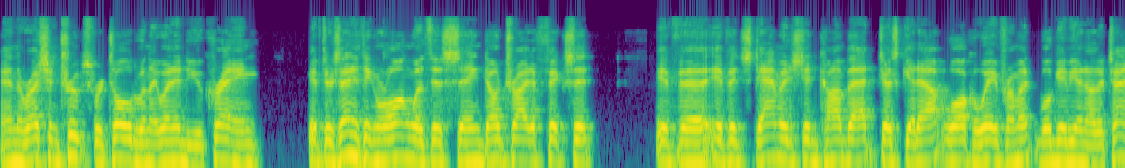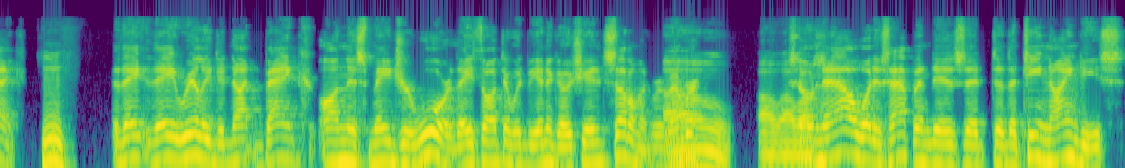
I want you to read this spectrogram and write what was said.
And the Russian troops were told when they went into Ukraine if there's anything wrong with this thing, don't try to fix it. If, uh, if it's damaged in combat, just get out, walk away from it. We'll give you another tank Hmm. they they really did not bank on this major war. They thought there would be a negotiated settlement. Remember? Oh, oh, oh. so oh. now what has happened is that uh, the T90s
